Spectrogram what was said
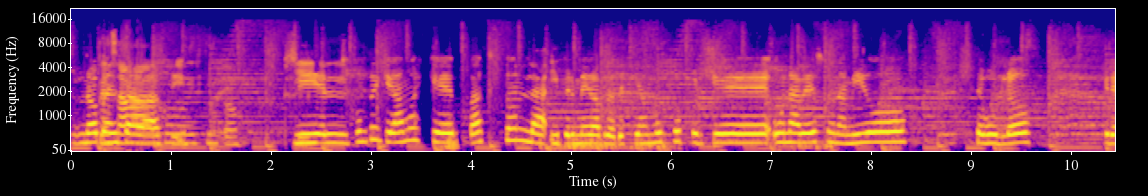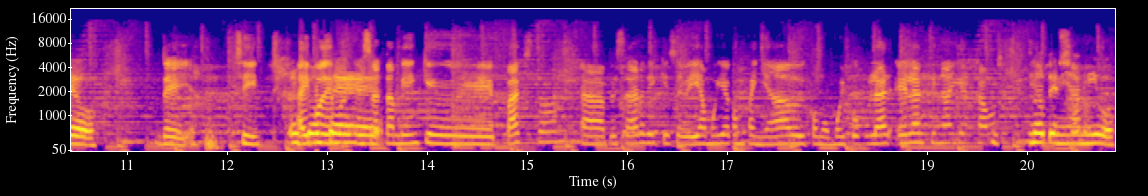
no pensaba, así. Distinto. Y el punto en que vamos es que Paxton la hiper mega protegía mucho porque una vez un amigo se burló, creo. De ella, sí. Ahí podemos pensar también que Paxton, a pesar de que se veía muy acompañado y como muy popular, él al final y al cabo no tenía amigos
